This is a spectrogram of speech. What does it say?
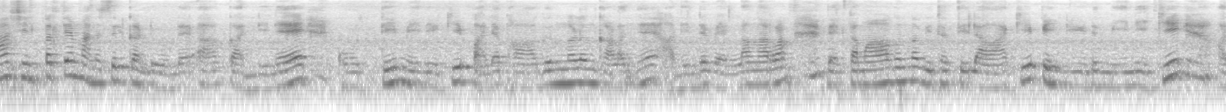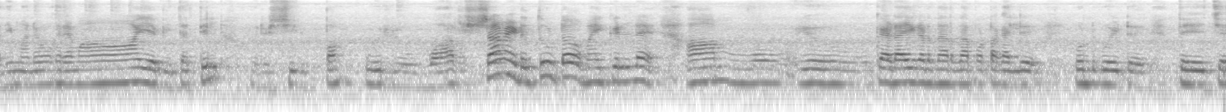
ആ ശില്പത്തെ മനസ്സിൽ കണ്ടുകൊണ്ട് ആ കല്ലിനെ കൊത്തി മിനുക്കി പല ഭാഗങ്ങളും കളഞ്ഞ് അതിന്റെ വെള്ള നിറം വ്യക്തമാകുന്ന വിധത്തിലാക്കി പിന്നീട് മിനുക്കി അതിമനോഹരമായ വിധത്തിൽ ഒരു ശില്പം ഒരു വർഷം എടുത്തു കേട്ടോ മൈക്കിളിനെ. ആ കേടായി കിടന്നിരുന്ന പൊട്ടക്കല്ല്. കൊണ്ടുപോയിട്ട് തേച്ച്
